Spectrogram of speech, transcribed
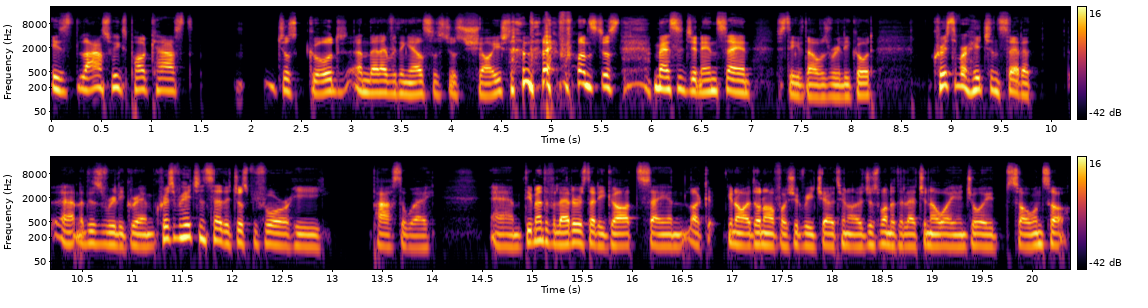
is last week's podcast just good and then everything else is just shite and then everyone's just messaging in saying, Steve, that was really good. Christopher Hitchens said it, and this is really grim. Christopher Hitchens said it just before he passed away. Um, the amount of letters that he got saying, like, you know, I don't know if I should reach out to you, know, I just wanted to let you know I enjoyed so and so.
